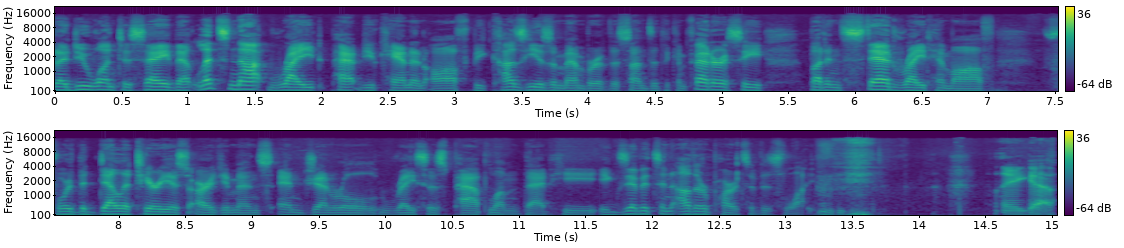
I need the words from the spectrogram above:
But I do want to say that let's not write Pat Buchanan off because he is a member of the Sons of the Confederacy, but instead write him off for the deleterious arguments and general racist paplum that he exhibits in other parts of his life. there you go.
